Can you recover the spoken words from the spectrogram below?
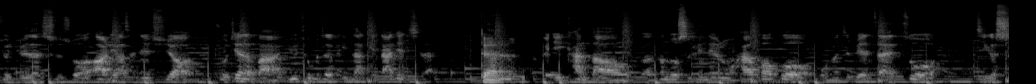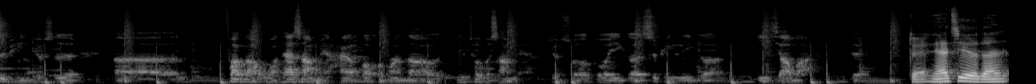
就觉得是说，二零二三年需要逐渐的把 YouTube 这个平台给搭建起来。对，可以看到呃更多视频内容，还有包括我们这边在做几个视频，就是呃放到网站上面，还有包括放到 YouTube 上面，就是说做一个视频的一个营销吧。对，对，你还记得咱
